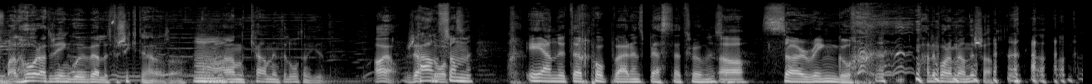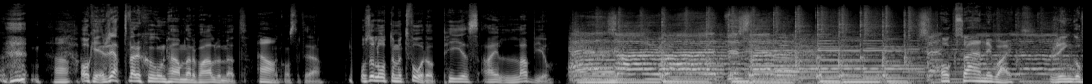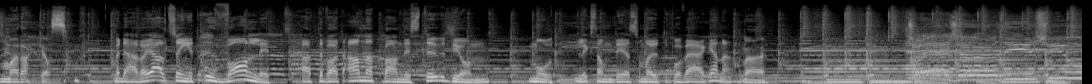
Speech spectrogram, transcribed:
Man hör att Ringo är väldigt försiktig här. Alltså. Han kan inte låten riktigt. Ah, ja, rätt Han låt. som är en av popvärldens bästa trummisar. Ja, Sir Ringo. han är bara människa. Okej, rätt version hamnade på albumet. Ja. konstatera. Och så låt nummer två då, P.S. I Love You. As I write this letter. Också Andy White. Ringo på maracas. Men det här var ju alltså inget ovanligt att det var ett annat band i studion mot liksom det som var ute på vägarna. Nej. Treasure these few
